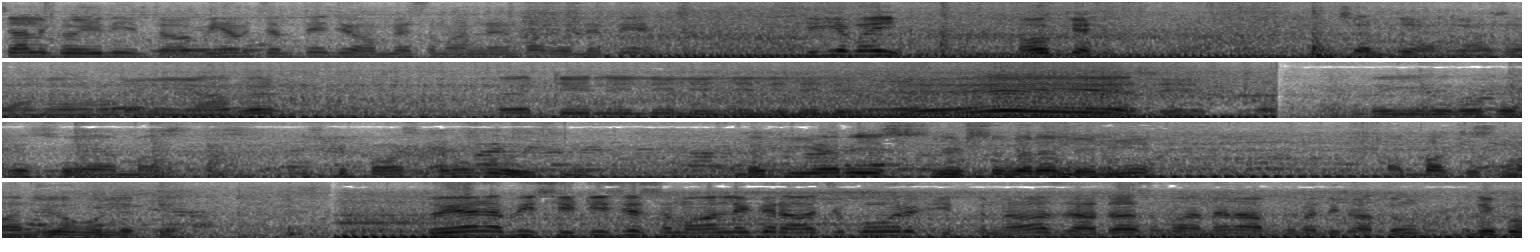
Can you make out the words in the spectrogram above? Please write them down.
चल कोई नहीं तो अभी हम चलते हैं जो हमें सामान लेना था वो लेते हैं। ठीक है भाई? ओके। चलते हैं यहाँ से हमें मुड़ेंगे यहाँ पर। ले ले ले ले ले ले ले। ऐसे। भाई ये देखो कैसे सोया मस्त। इसके पास खड़ा कोई इसमें। बाकी यार ये स्वीट्स वगैरह ले लिए। अब बाकी सामान जो है वो लेते हैं। तो यार, अभी सिटी से सामान लेकर आ चुका हूँ और इतना ज़्यादा सामान है ना, आपको मैं दिखाता हूँ। देखो,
